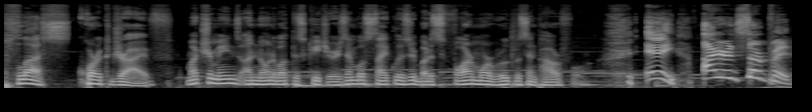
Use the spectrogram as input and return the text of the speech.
plus Quark Drive. Much remains unknown about this creature. It resembles Cyclizar, but is far more ruthless and powerful. Hey! Iron Serpent!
